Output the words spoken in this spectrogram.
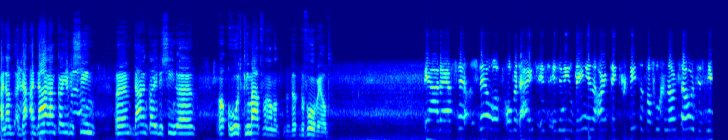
En, dan, da- en daaraan kan je dus zien, eh, daaraan kan je dus zien eh, hoe het klimaat verandert, bijvoorbeeld. Ja, nou ja, snel, snel op, op het ijs is, is een nieuw ding Arctic gebied. Dat was vroeger nooit zo. Het, is nu,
